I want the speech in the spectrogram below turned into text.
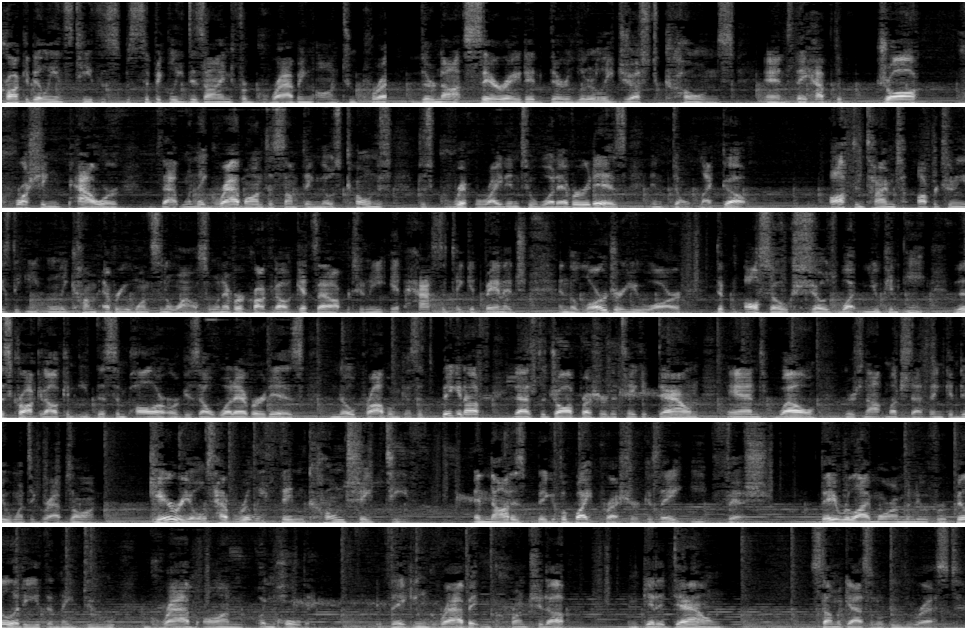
crocodilian's teeth is specifically designed for grabbing onto prey. They're not serrated, they're literally just cones, and they have the jaw crushing power that when they grab onto something, those cones just grip right into whatever it is and don't let go. Oftentimes, opportunities to eat only come every once in a while. So, whenever a crocodile gets that opportunity, it has to take advantage. And the larger you are, also shows what you can eat. This crocodile can eat this impala or gazelle, whatever it is, no problem, because it's big enough that has the jaw pressure to take it down. And, well, there's not much that thing can do once it grabs on. Gharials have really thin cone shaped teeth and not as big of a bite pressure because they eat fish. They rely more on maneuverability than they do grab on and holding. If they can grab it and crunch it up and get it down, stomach acid will do the rest.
